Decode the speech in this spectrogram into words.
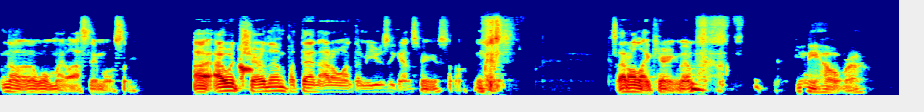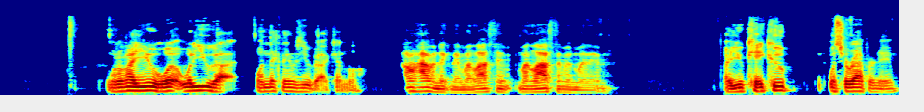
No, I want my last name mostly. I, I would share them, but then I don't want them used against me. So, because I don't like hearing them. You need help, bro. what about you? What What do you got? What nicknames you got, Kendall? I don't have a nickname. My last name, my last name is my name. Are you K Coop? What's your rapper name?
